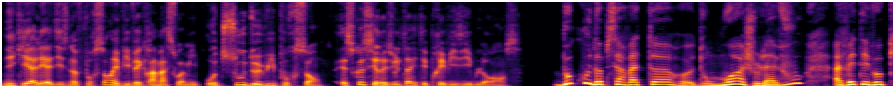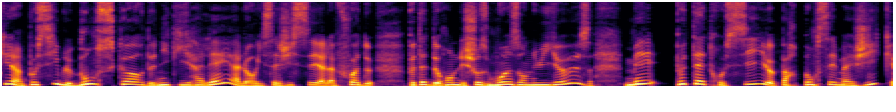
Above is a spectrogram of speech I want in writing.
Nikki Haley à 19% et Vivek Ramaswamy au-dessous de 8%. Est-ce que ces résultats étaient prévisibles, Laurence? Beaucoup d'observateurs, euh, dont moi, je l'avoue, avaient évoqué un possible bon score de Nikki Haley. Alors, il s'agissait à la fois de peut-être de rendre les choses moins ennuyeuses, mais peut-être aussi euh, par pensée magique,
